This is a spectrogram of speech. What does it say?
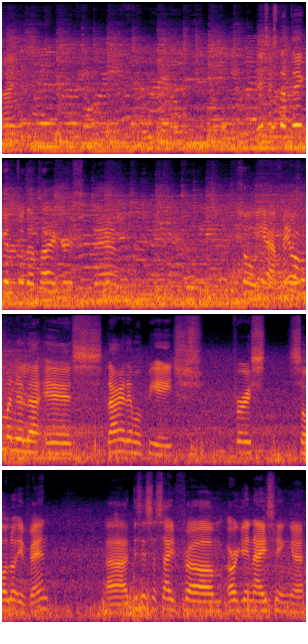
Right. This is the ticket to the tiger's den. So yeah, Maywaco Manila is Dakar Demo PH first solo event. Uh, this is aside from organizing uh,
